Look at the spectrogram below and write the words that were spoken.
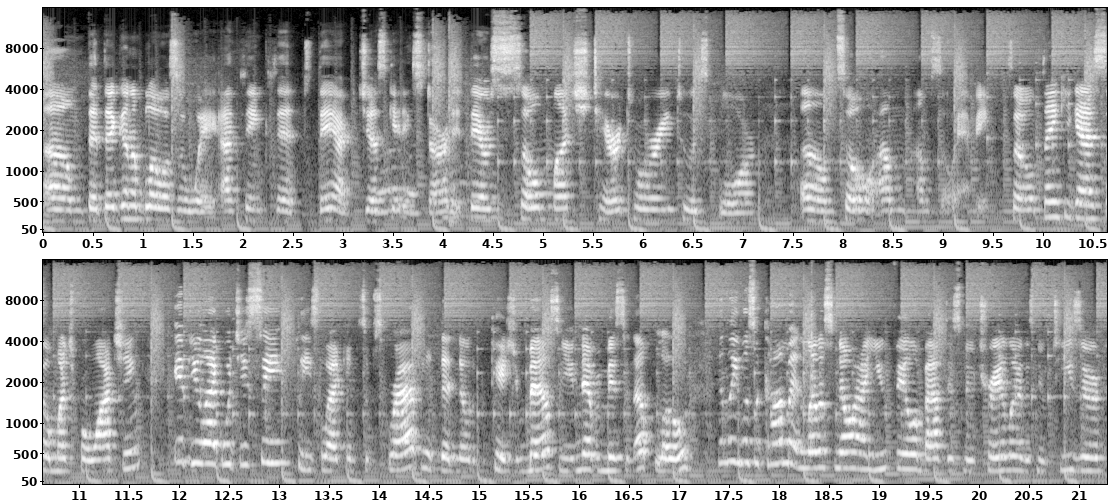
um, that they're gonna blow us away. I think that they are just getting started. There's so much territory to explore. Um, so I'm I'm so happy. So thank you guys so much for watching. If you like what you see, please like and subscribe. Hit that notification bell so you never miss an upload. And leave us a comment and let us know how you feel about this new trailer, this new teaser,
